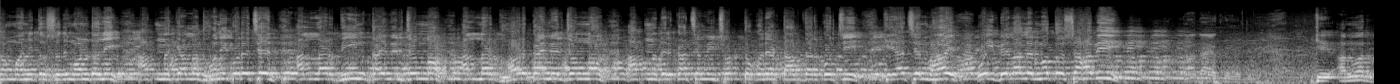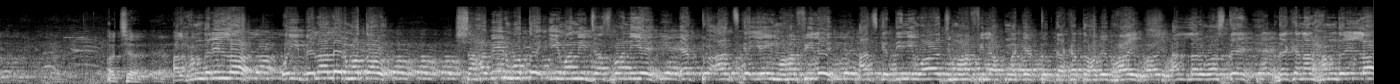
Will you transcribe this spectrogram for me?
সম্মানিত সুধী মণ্ডলী আপনাকে আল্লাহ ধনী করেছেন, আল্লাহর দিন কায়েমের জন্য, আল্লাহর ঘর কায়েমের জন্য আপনাদের কাছে আমি ছোট্ট করে একটা আবদার করছি। কে আছেন ভাই? ওই বেলালের মতো সাহাবি। কে? আনোয়ার? আচ্ছা আলহামদুলিল্লাহ, ওই বেলালের মতো, সাহাবীর মতো ইমানি জজবা নিয়ে একটু আজকে এই মাহফিলে, আজকে দিনী ওয়াজ মাহফিলে আপনাকে একটু দেখাতে হবে ভাই, আল্লাহর ওয়াস্তে। দেখেন, আলহামদুলিল্লাহ,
